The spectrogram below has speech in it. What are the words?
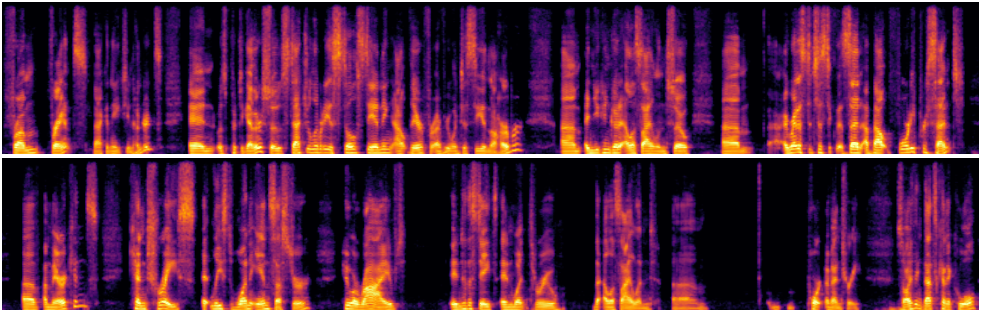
from France back in the 1800s and was put together. So Statue of Liberty is still standing out there for everyone to see in the harbor. Um, and you can go to Ellis Island. So um, I read a statistic that said about 40% of Americans can trace at least one ancestor who arrived into the States and went through the Ellis Island um, port of entry. So I think that's kind of cool.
